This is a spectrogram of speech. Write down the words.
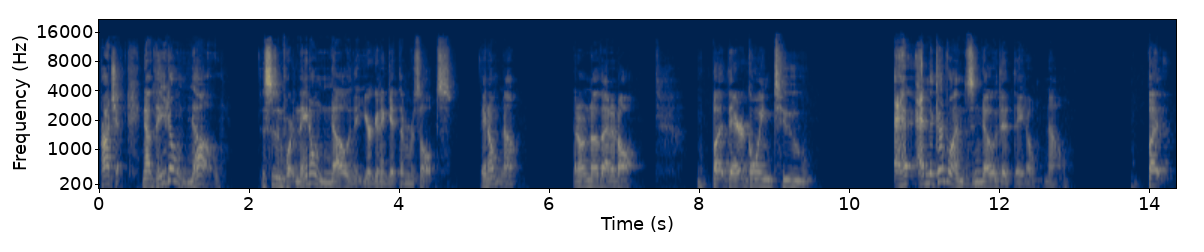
project. Now, they don't know, this is important, they don't know that you're going to get them results. They don't know. They don't know that at all. But they're going to, and the good ones know that they don't know. But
